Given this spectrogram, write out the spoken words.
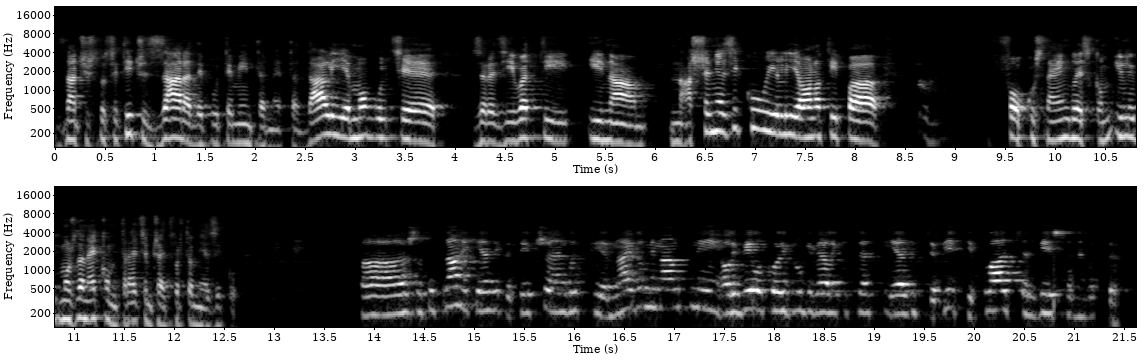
Znači što se tiče zarade putem interneta, da li je moguće zarađivati i na našem jeziku ili ono tipa fokus na engleskom ili možda nekom trećem, četvrtom jeziku? A, što se stranih jezika tiče, engleski je najdominantniji, ali bilo koji drugi veliki svetski jezik će biti plaćen više nego srpski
